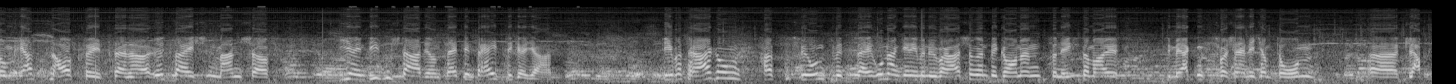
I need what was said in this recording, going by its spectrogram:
Zum ersten Auftritt einer österreichischen Mannschaft hier in diesem Stadion seit den 30er Jahren. Die Übertragung hat für uns mit zwei unangenehmen Überraschungen begonnen. Zunächst einmal, Sie merken es wahrscheinlich am Ton, äh, klappt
